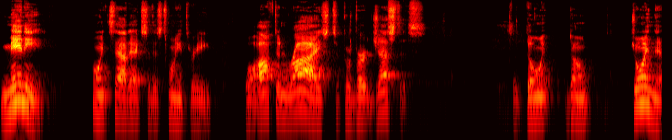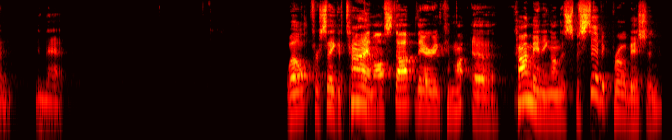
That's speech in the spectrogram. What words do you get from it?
Many, points out Exodus 23, will often rise to pervert justice. So don't, don't join them in that. Well, for sake of time, I'll stop there in com- uh, commenting on the specific prohibition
